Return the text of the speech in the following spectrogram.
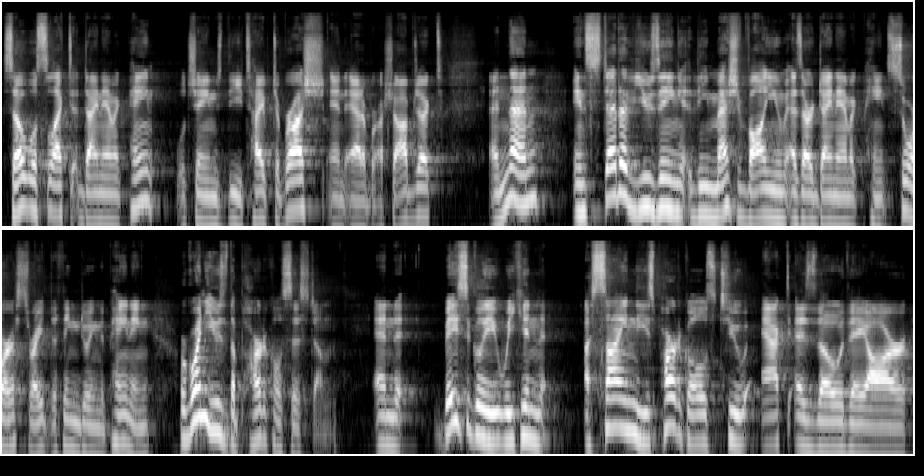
So we'll select dynamic paint, we'll change the type to brush and add a brush object. And then instead of using the mesh volume as our dynamic paint source, right, the thing doing the painting, we're going to use the particle system. And basically, we can assign these particles to act as though they are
